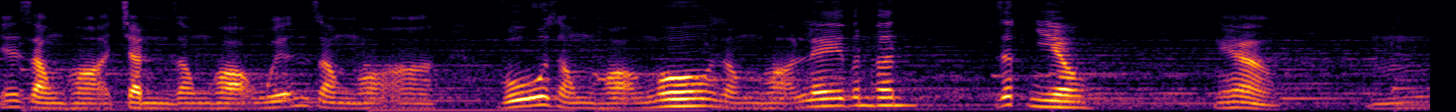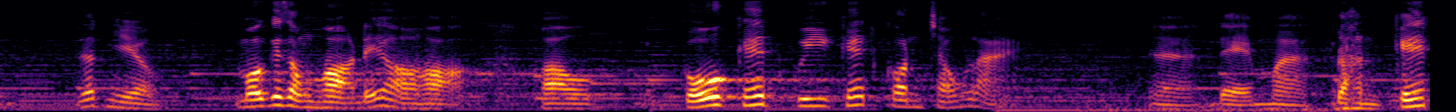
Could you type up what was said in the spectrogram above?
Như dòng họ Trần, dòng họ Nguyễn, dòng họ Vũ, dòng họ Ngô, dòng họ Lê vân vân. Rất nhiều. Nghe không? Ừ, rất nhiều. Mỗi cái dòng họ đấy họ họ họ cố kết quy kết con cháu lại à, để mà đoàn kết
